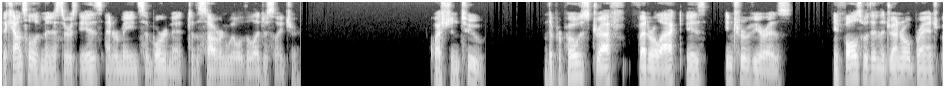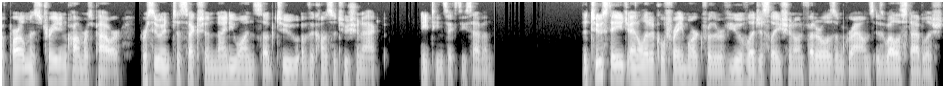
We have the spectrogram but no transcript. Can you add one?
The Council of Ministers is and remains subordinate to the sovereign will of the legislature. Question 2. The proposed draft federal act is intra vires. It falls within the general branch of Parliament's trade and commerce power pursuant to Section 91, Sub 2 of the Constitution Act 1867. The two stage analytical framework for the review of legislation on federalism grounds is well established.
